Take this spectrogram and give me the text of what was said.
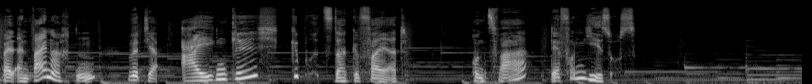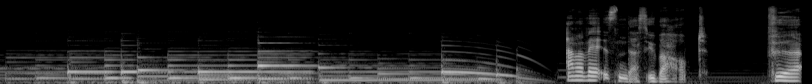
Weil an Weihnachten wird ja eigentlich Geburtstag gefeiert. Und zwar der von Jesus. Aber wer ist denn das überhaupt? Für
